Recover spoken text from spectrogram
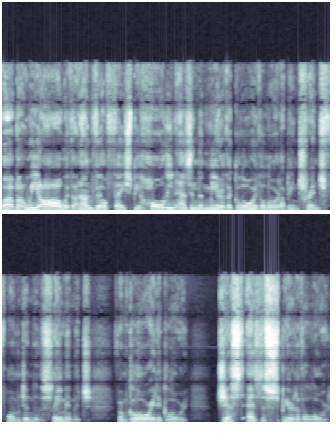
uh, but we all, with an unveiled face, beholding as in the mirror the glory of the Lord, are being transformed into the same image from glory to glory, just as the Spirit of the Lord.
